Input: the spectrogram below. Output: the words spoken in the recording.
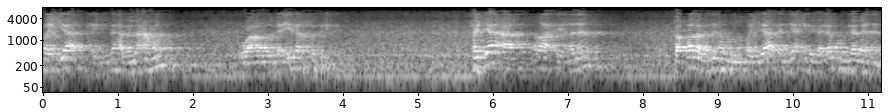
صياد حيث ذهب معهم وأبو سعيد الخدري. فجاء راعي غنم فطلب منهم ابن صياد أن يحلب لهم لبنا.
